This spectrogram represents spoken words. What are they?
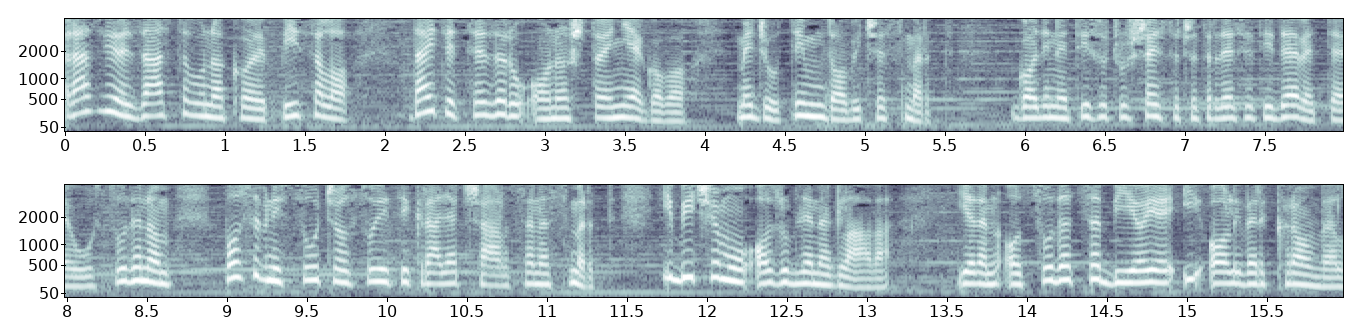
Razvio je zastavu na kojoj je pisalo dajte Cezaru ono što je njegovo, međutim dobit će smrt. Godine 1649. u studenom posebni sud osuditi kralja Charlesa na smrt i bit će mu odrubljena glava. Jedan od sudaca bio je i Oliver Cromwell,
